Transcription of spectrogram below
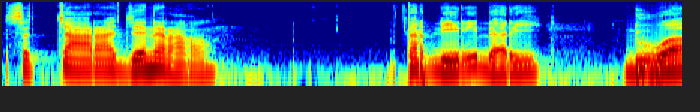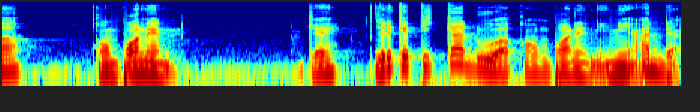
secara general terdiri dari dua komponen. Oke, jadi ketika dua komponen ini ada,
